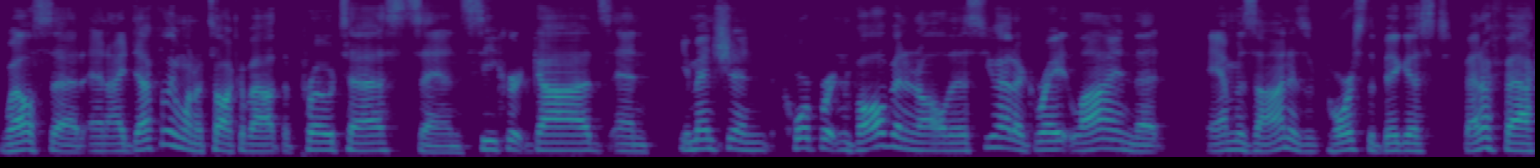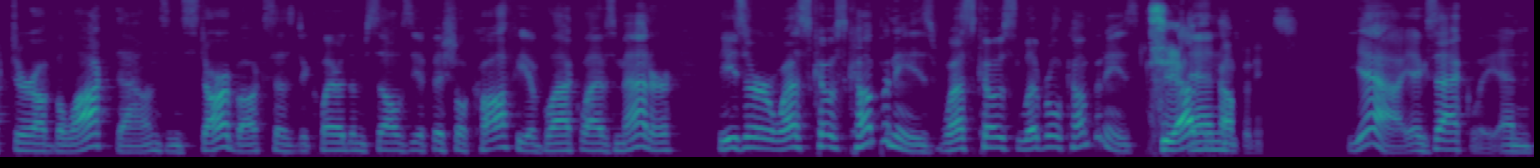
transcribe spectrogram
Well said. And I definitely want to talk about the protests and secret gods. And you mentioned corporate involvement in all this. You had a great line that Amazon is, of course, the biggest benefactor of the lockdowns, and Starbucks has declared themselves the official coffee of Black Lives Matter. These are West Coast companies, West Coast liberal companies. Seattle and, companies. Yeah, exactly. And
